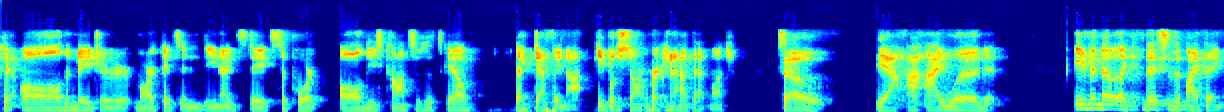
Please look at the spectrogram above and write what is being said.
can all the major markets in the United States support all these concepts at scale? Like, definitely not. People just aren't working out that much. So, yeah, I, I would, even though, like, this is my thing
